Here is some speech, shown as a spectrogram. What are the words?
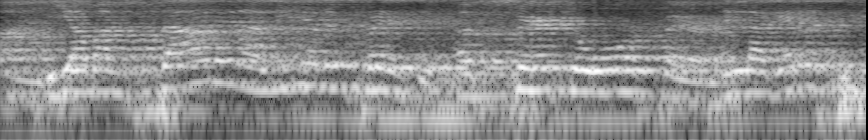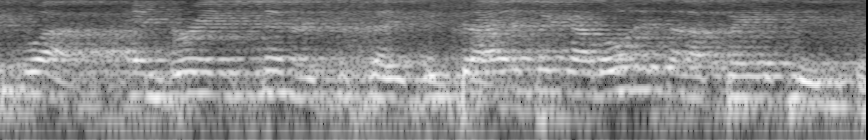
lines y avanzar en la línea de enfrente of spiritual warfare en la guerra espiritual and bring sinners to faith y traer Christ. pecadores a la fe en Cristo.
